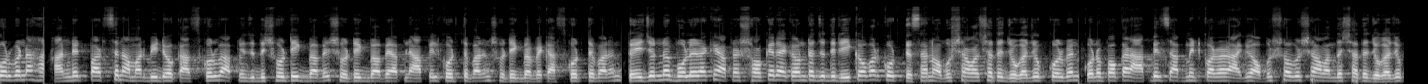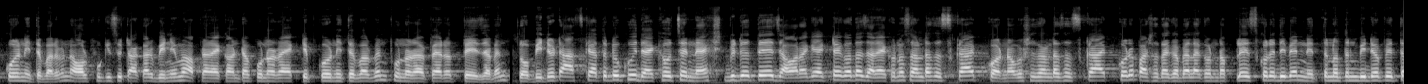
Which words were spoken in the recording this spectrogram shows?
করবে না? হান্ড্রেড পার্সেন্ট আমার ভিডিও কাজ করবে। আপনি যদি সঠিকভাবে সঠিকভাবে আপনি আপিল করতে পারেন, সঠিকভাবে কাজ করতে পারেন। তো এই জন্য বলে রাখে, আপনার শখের অ্যাকাউন্টটা যদি রিকভার করতে চান, অবশ্যই আমার সাথে যোগাযোগ করবেন। কোনো প্রকার আপিল সাবমিট করার আগে অবশ্যই অবশ্যই আমাদের সাথে যোগাযোগ করে নিতে পারবেন। অল্প কিছু টাকার বিনিময়ে আপনার অ্যাকাউন্টটা পুনরায় অ্যাক্টিভ করে নিতে পারবেন, পুনরায় ফেরত পেয়ে যাবেন। তো ভিডিওটা আজকে এতটুকুই। দেখা হচ্ছে নেক্সট ভিডিওতে। যাওয়ার আগে একটাই কথা, যারা এখনও চ্যানেলটা সাবস্ক্রাইব করেন অবশ্যই চ্যানেলটা সাবস্ক্রাইব করে পাশে থাকা বেল আইকনটা প্রেস করে দিবেন। নিত্য নতুন ভিডিও পেতে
